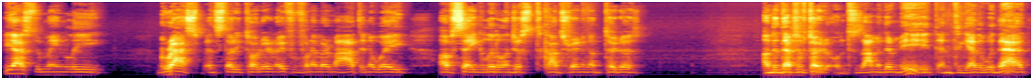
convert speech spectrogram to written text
He has to mainly grasp and study Torah in a way of saying little and just concentrating on Torah, on the depth of Torah, und zusammen der Miet, and together with that,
